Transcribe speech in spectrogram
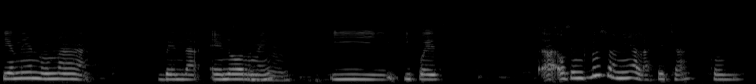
tienen una venda enorme y, y pues, o sea, incluso a mí a la fecha, con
